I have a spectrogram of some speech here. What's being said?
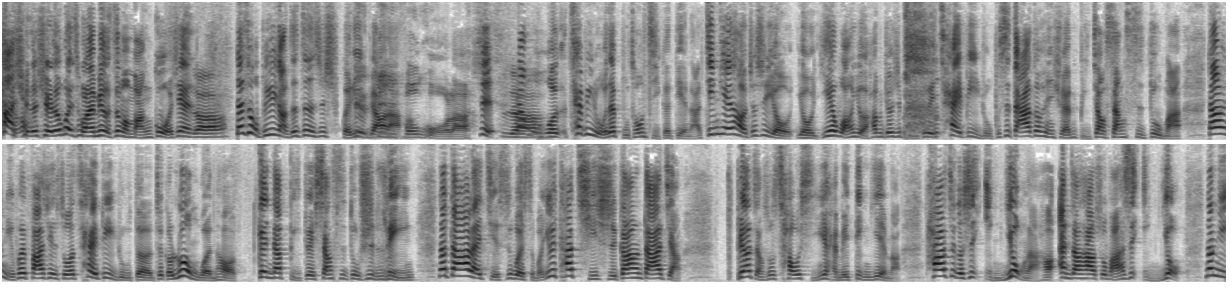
大学的学伦会从来没有这么忙过。现在，是啊、但是我必须讲，这真的是回力 标了，烽火了。是，是啊、那我我蔡壁如，我再补充几个点啊。今天哈，就是有有一些网友，他们就是比对蔡壁如，不是大家都很喜欢比较相似度吗？当然你会发现说，蔡壁如的这个论文哈，跟人家比对相似度是零。那大家来解释为什么？因为他其实刚刚大家讲。不要讲说抄袭，因为还没定验嘛。他这个是引用啦，哈，按照他的说法，他是引用。那你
